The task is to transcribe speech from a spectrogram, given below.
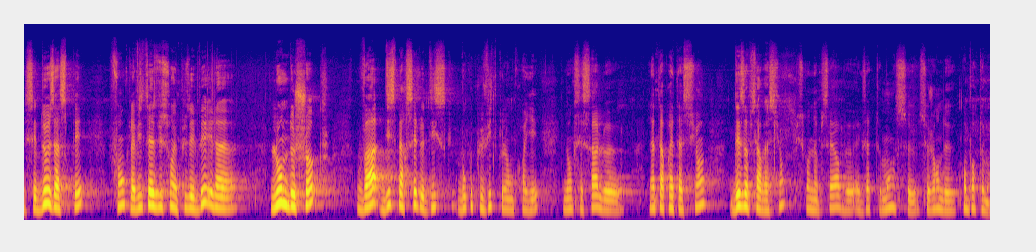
ces deux aspects font que la vitesse du son est plus élevée et l'onde de choc va disperser le disque beaucoup plus vite que l'on croyait. Donc c'est ça l'interprétation des observations, puisqu'on observe exactement ce, genre de comportement.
